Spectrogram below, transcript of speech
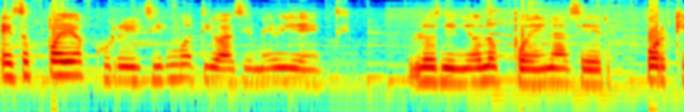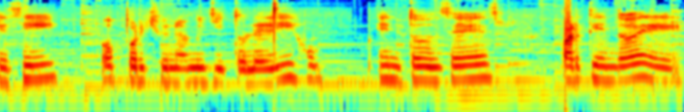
Eso puede ocurrir sin motivación evidente. Los niños lo pueden hacer porque sí, o porque un amiguito le dijo. Entonces, partiendo de,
